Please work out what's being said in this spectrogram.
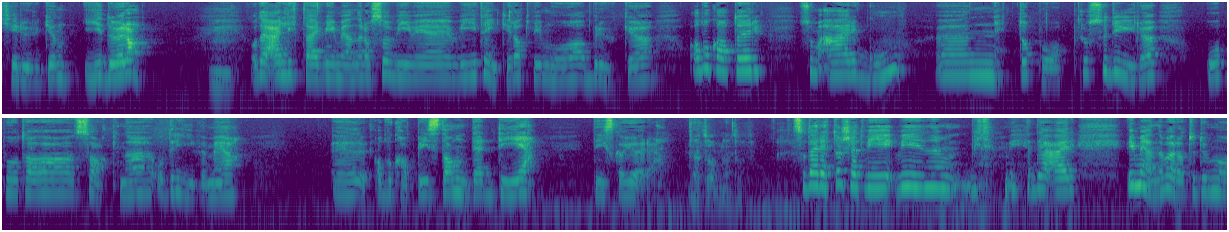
kirurgen i døra. Og det er litt der vi mener også. Vi, vi tenker at vi må bruke advokater som er god nettopp på prosedyre og på å ta sakene og drive med eh, advokatbistand. Det er det de skal gjøre. Nettopp, nettopp. Så det er rett og slett vi, vi, vi, er, vi mener bare at du må,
